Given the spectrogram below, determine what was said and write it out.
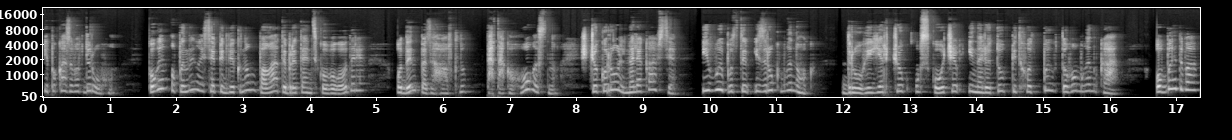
і показував дорогу. Коли опинилися під вікном палати британського володаря, один пес гавкнув та так голосно, що король налякався і випустив із рук млинок. Другий ярчук ускочив і на льоту підхопив того млинка. Обидва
